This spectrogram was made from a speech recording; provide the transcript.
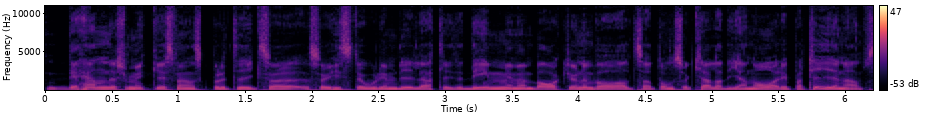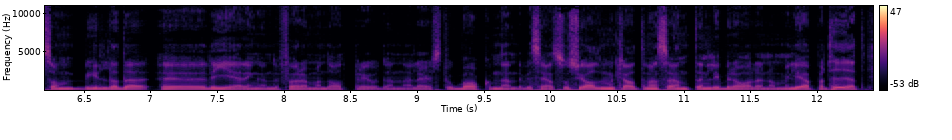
det händer så mycket i svensk politik så, så historien blir lätt lite dimmig. Men bakgrunden var alltså att de så kallade januaripartierna som bildade eh, regering under förra mandatperioden, eller stod bakom den, det vill säga Socialdemokraterna, Centern, Liberalerna och Miljöpartiet.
